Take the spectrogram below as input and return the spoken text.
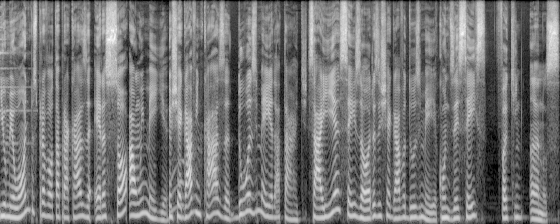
E o meu ônibus para voltar para casa era só a 1 e meia. Eu chegava em casa duas e meia da tarde. Saía 6 horas e chegava duas e meia, com 16 fucking anos.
